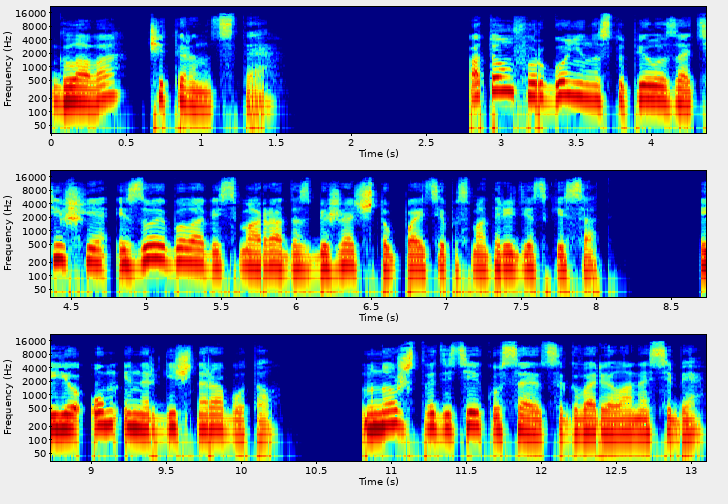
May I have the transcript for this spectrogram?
Глава 14. Потом в фургоне наступило затишье, и Зоя была весьма рада сбежать, чтобы пойти посмотреть детский сад. Ее ум энергично работал. «Множество детей кусаются», — говорила она себе.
